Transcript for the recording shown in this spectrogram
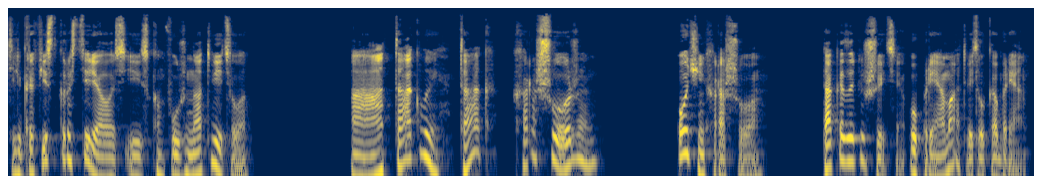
Телеграфистка растерялась и сконфуженно ответила. «А, так вы? Так? Хорошо же». «Очень хорошо. Так и запишите», — упрямо ответил Кабрян.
